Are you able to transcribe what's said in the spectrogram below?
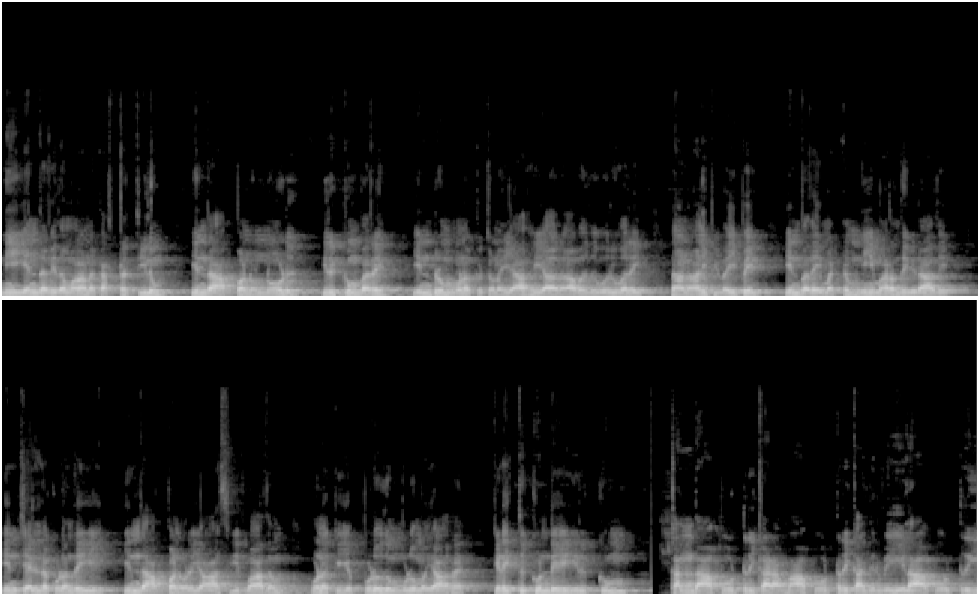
நீ எந்த விதமான கஷ்டத்திலும் இந்த அப்பன் உன்னோடு இருக்கும் வரை என்றும் உனக்கு துணையாக யாராவது ஒருவரை நான் அனுப்பி வைப்பேன் என்பதை மட்டும் நீ மறந்து விடாதே. என் செல்ல குழந்தையே இந்த அப்பனுடைய ஆசீர்வாதம் உனக்கு எப்பொழுதும் முழுமையாக கிடைத்து கொண்டே இருக்கும். கந்தா போற்றி கடம்பா போற்றி கதிர்வேலா போற்றி.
